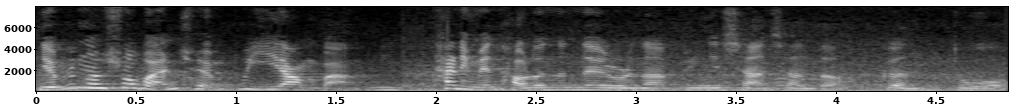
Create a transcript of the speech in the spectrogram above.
也不能说完全不一样吧。它里面讨论的内容呢，比你想象的更多。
